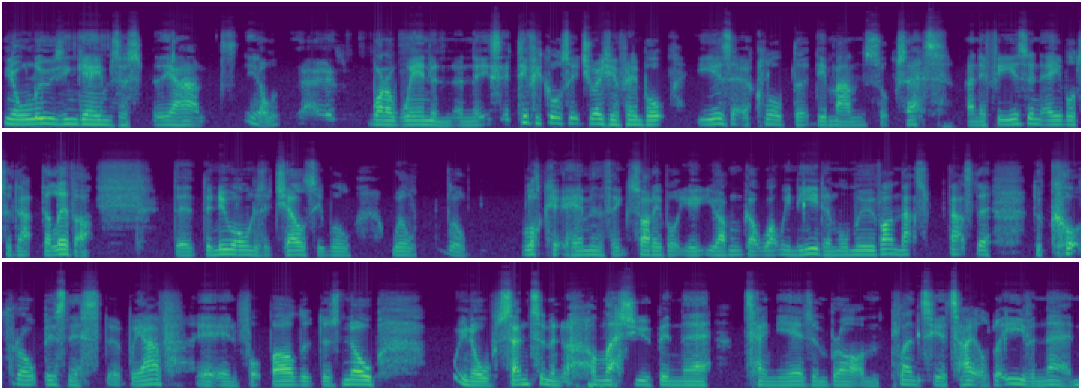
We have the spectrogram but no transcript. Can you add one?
you know, losing games they aren't, you know want to win, and, and it's a difficult situation for him. But he is at a club that demands success, and if he isn't able to that deliver, the the new owners at Chelsea will will will look at him and think, sorry, but you, you haven't got what we need, and we'll move on. That's that's the the cutthroat business that we have in football. That there's no you know sentiment unless you've been there ten years and brought them plenty of titles. But even then,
